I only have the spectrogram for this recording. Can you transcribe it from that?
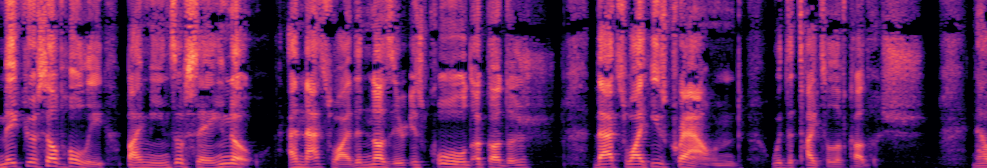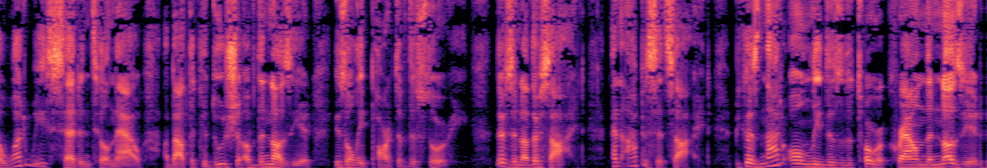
Make yourself holy by means of saying no. And that's why the Nazir is called a Kaddish that's why he's crowned with the title of Kadosh. Now, what we said until now about the Kedusha of the Nazir is only part of the story. There's another side, an opposite side, because not only does the Torah crown the Nazir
